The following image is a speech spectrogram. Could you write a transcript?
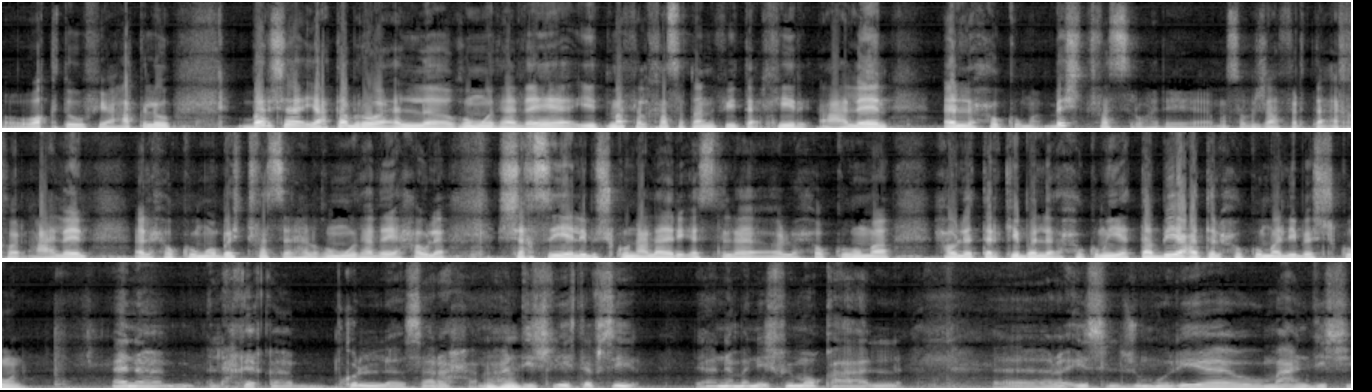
وقته في عقله. برشا يعتبروا الغموض هذا يتمثل خاصة في تأخير إعلان الحكومة. باش تفسروا هذا مصطفى جعفر تأخر إعلان الحكومة باش تفسر هالغموض هذا حول الشخصية اللي باش تكون على رئاسة الحكومة حول التركيبة الحكومية طبيعة الحكومة اللي باش تكون؟ أنا الحقيقة بكل صراحة ما عنديش ليه تفسير. يعني أنا مانيش في موقع آه، رئيس الجمهورية وما عنديش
